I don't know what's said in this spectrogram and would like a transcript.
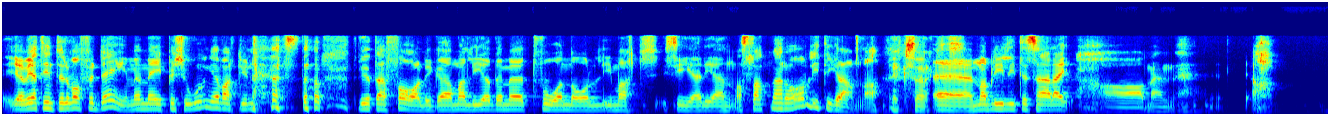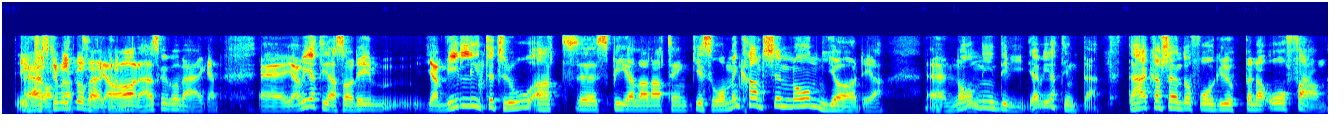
jag vet inte hur det var för dig, men mig personligen vart ju nästan du vet, det här farliga. Man leder med 2-0 i matchserien. Man slappnar av lite grann. Va? Exakt. Eh, man blir lite så här, ja, men ja. Det, det här ska väl gå vägen? Ja, det här ska gå vägen. Eh, jag vet inte, alltså, det, jag vill inte tro att eh, spelarna tänker så, men kanske någon gör det. Eh, någon individ, jag vet inte. Det här kanske ändå får grupperna, åh fan,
